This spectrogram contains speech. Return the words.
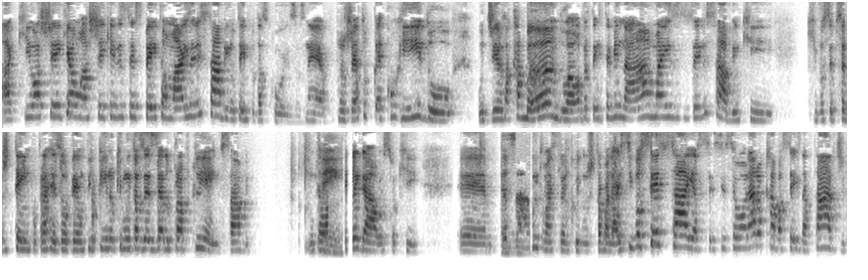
Aqui eu achei que eu achei que eles respeitam mais, eles sabem o tempo das coisas, né? O projeto é corrido, o dinheiro está acabando, a obra tem que terminar, mas eles sabem que, que você precisa de tempo para resolver um pepino que muitas vezes é do próprio cliente, sabe? Então é bem legal isso aqui. É, então, é muito mais tranquilo de trabalhar. E se você sai, se seu horário acaba às seis da tarde,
